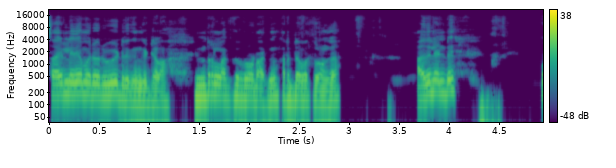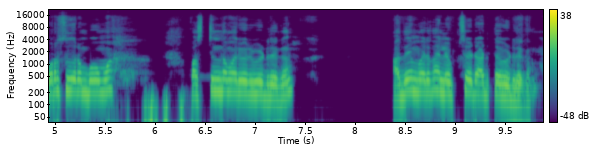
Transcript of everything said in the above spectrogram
சைடில் இதே மாதிரி ஒரு வீடு இருக்குங்க கிட்டலாம் இன்டர்லாக் ரோடாக்கும் கரெக்டாக பார்த்துவாங்க அதுலேருந்து குறைச்சி தூரம் போகுமா? ஃபஸ்ட் இந்த மாதிரி ஒரு வீடு இருக்கு. அதே மாதிரி தான் லெஃப்ட் சைடு அடுத்த வீடு இருக்குங்க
